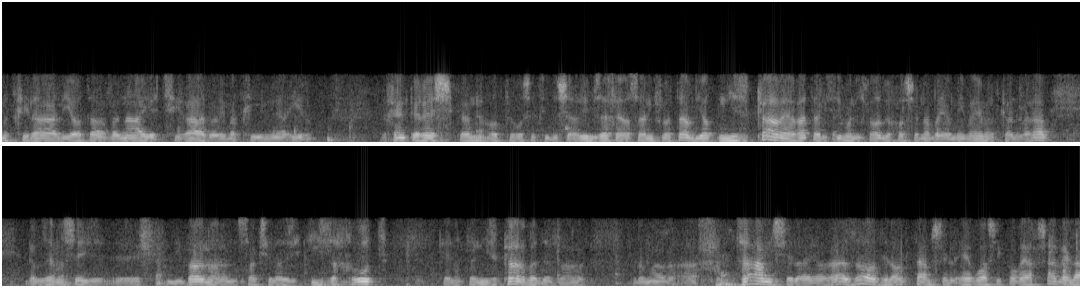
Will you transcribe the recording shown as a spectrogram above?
מתחילה להיות ההבנה, היצירה, הדברים מתחילים להעיר. וכן פירש כאן עוד פירוש חידוש הערים, זכר עשה נפלאותיו, להיות נזכר הערת הניסים הנפלאות בכל שנה בימים ההם עד כאן ורב. גם זה מה שדיברנו על המושג של ההיזכרות, כן, אתה נזכר בדבר. כלומר, הטעם של ההערה הזאת זה לא רק טעם של אירוע שקורה עכשיו, אלא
